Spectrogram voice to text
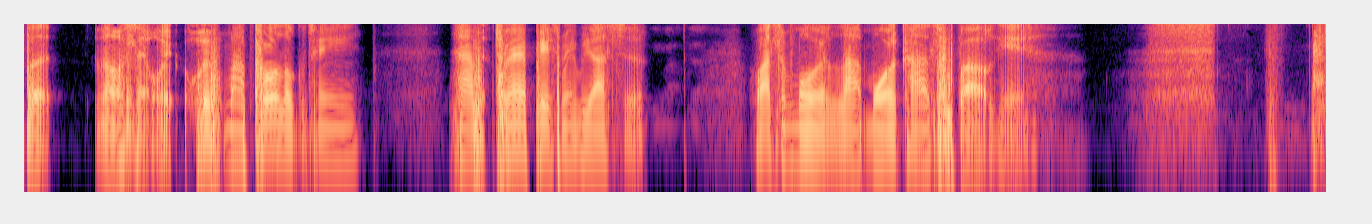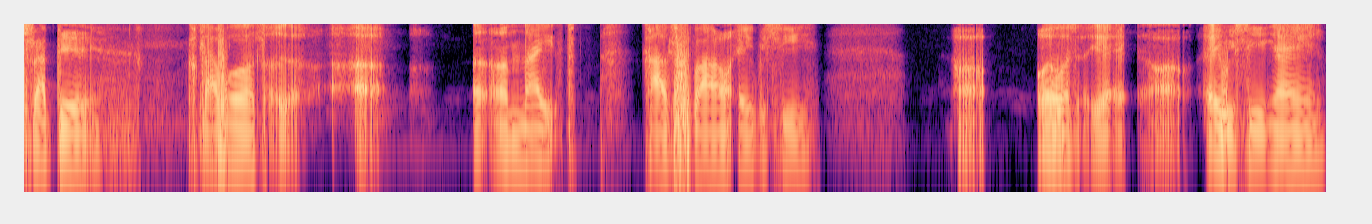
But you know what I'm saying, with, with my pro local team having draft picks, maybe I should watch some more a lot more college football again. Cause I did. Cause I was a, a, a, a night college football on ABC uh, what was it? Yeah, uh, ABC game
